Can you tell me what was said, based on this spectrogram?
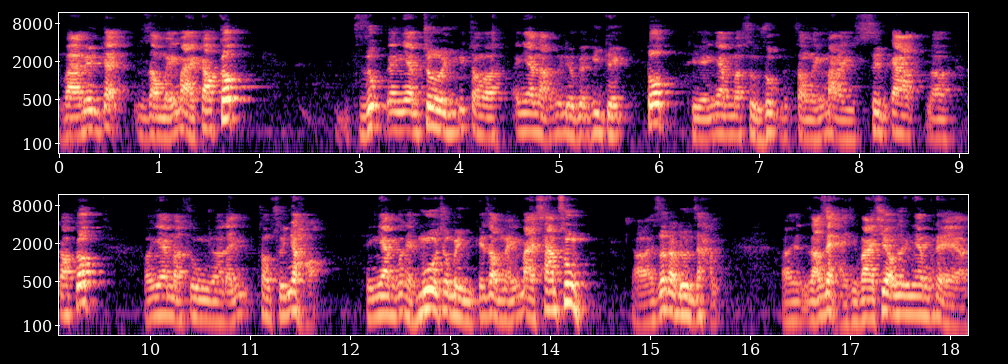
Và bên cạnh dòng máy bài cao cấp giúp anh em chơi những cái trò anh em nào có điều kiện kinh tế tốt thì anh em mà sử dụng dòng đánh bài CVK uh, cao cấp và anh em là dùng à, đánh trong suối nhỏ thì anh em có thể mua cho mình cái dòng đánh bài Samsung. Đấy, rất là đơn giản. Đấy, giá rẻ chỉ vài triệu thôi anh em có thể à,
